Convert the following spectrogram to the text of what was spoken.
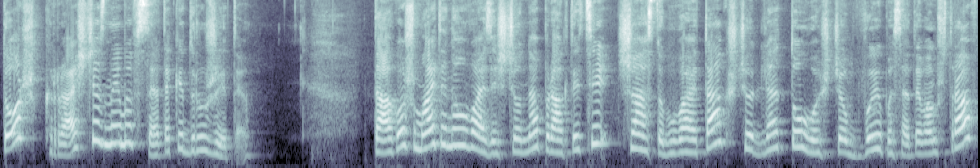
Тож краще з ними все-таки дружити. Також майте на увазі, що на практиці часто буває так, що для того, щоб виписати вам штраф,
